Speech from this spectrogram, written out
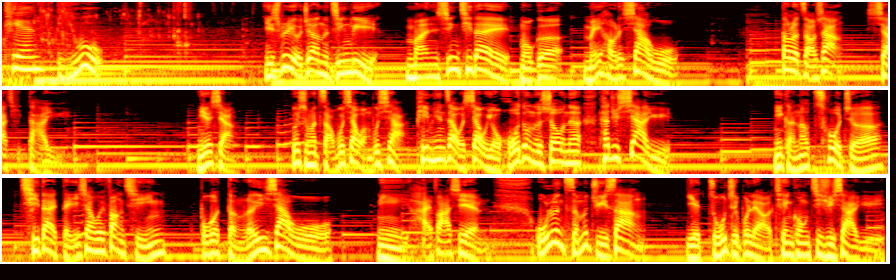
天一物，你是不是有这样的经历？满心期待某个美好的下午，到了早上下起大雨，你就想，为什么早不下晚不下，偏偏在我下午有活动的时候呢，它就下雨？你感到挫折，期待等一下会放晴，不过等了一下午，你还发现，无论怎么沮丧，也阻止不了天空继续下雨。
